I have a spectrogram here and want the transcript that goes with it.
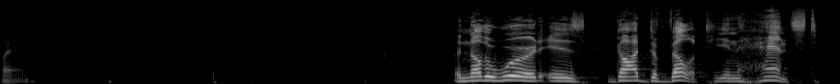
plan. Another word is God developed, He enhanced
